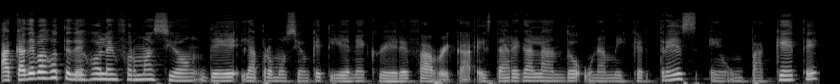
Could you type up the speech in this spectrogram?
Acá debajo te dejo la información de la promoción que tiene Creative Fabrica. Está regalando una Maker 3 en un paquete,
